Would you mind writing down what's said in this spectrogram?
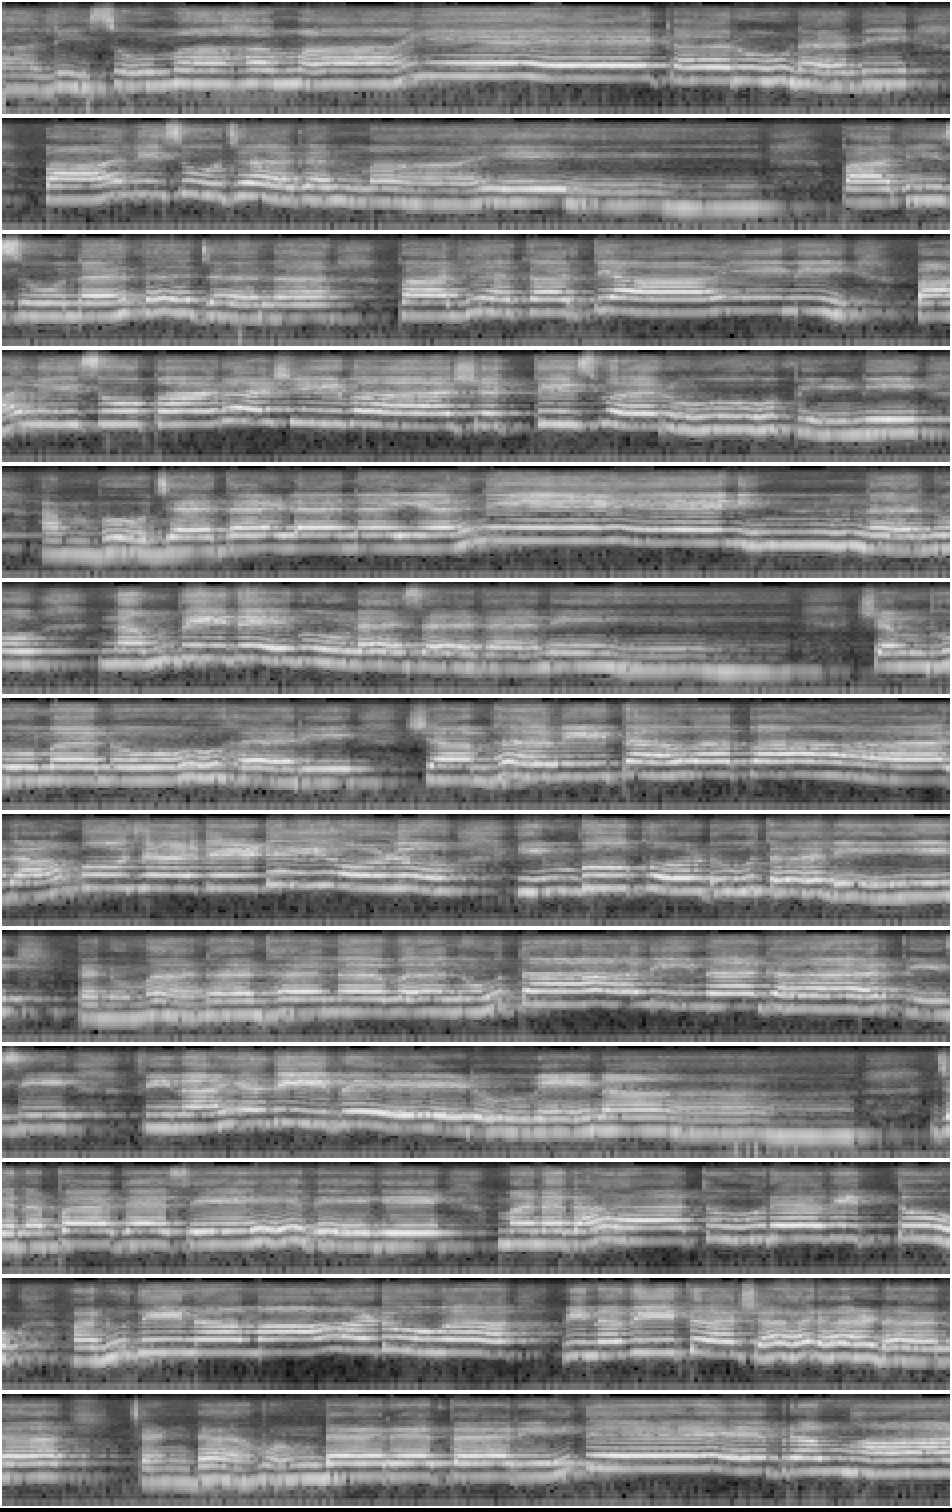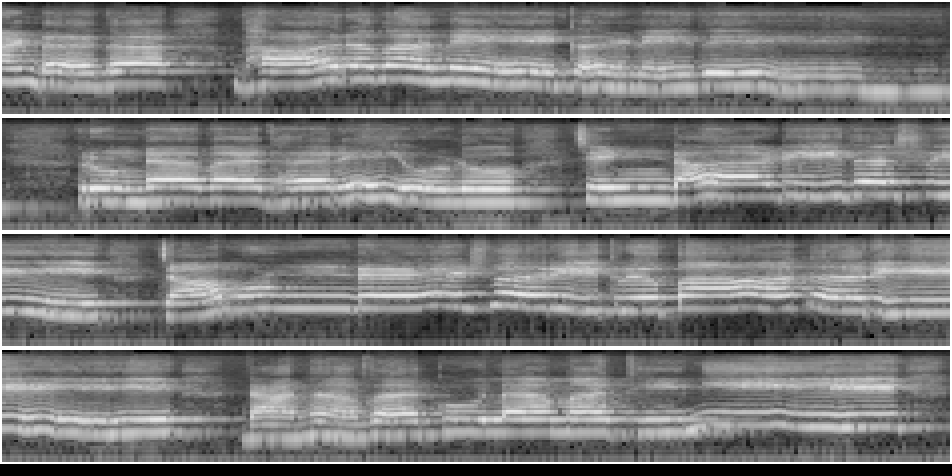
ಪಾಲಿಸು ಮಹಮಾಯೇ, ಕರುಣದಿ ಪಾಲಿಸು ಜಗನ್ಮಾಯೇ. ಪಾಲಿಸು ನತ ಜನ ಪಾಲ್ಯಕರ್ತ್ಯಾಯಿನಿ ಪಾಲಿಸು ಪರಶಿವ ಶಕ್ತಿ ಸ್ವರೂಪಿಣಿ ಅಂಬುಜದಳ ನಯನೇ ನಿನ್ನನು, ನಂಬಿದೆ ಗುಣಸದನೆ ಶಂಭು ಮನೋಹರಿ, ಶಂಭವಿ ತವ ಪಾದಾಂಬುಜದೆಡೆಯೋಳು ಇಂಬು ಕೊಡುತ್ತಲಿ ತನು ಮನ ಧನವನು ತಾನಿನಗರ್ಪಿಸಿ ವಿನಯದಿ ಬೇಡುವೆನಾ. ಜನಪದ ಸೇವೆಗೆ ಮನದಾತುರವಿತ್ತು, ಅನುದಿನ ಮಾಡುವ ವಿನವಿತ ಶರಣನ ಚಂಡಮುಂಡರ ತರಿದೆ ಬ್ರಹ್ಮಾಂಡದ ಭಾರವನೇ ಕಳೆದೆ ರುಂಡವಧರೆಯೊಳು ಚೆಂಡಾಡಿದ ಶ್ರೀ ಚಾಮುಂಡೇಶ್ವರಿ ಕೃಪಾಕರಿ ದಾನವ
